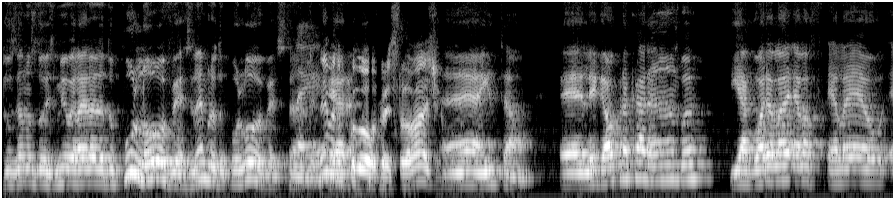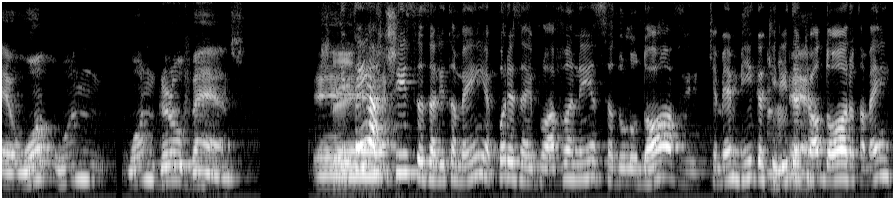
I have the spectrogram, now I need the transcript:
dos anos 2000, ela era do Pullovers. Lembra do Pullovers também? Lembra Era- do Pullovers, lógico? É, então. É legal pra caramba. E agora ela, ela, ela é, é one, one, one Girl Band. E tem artistas ali também, por exemplo, a Vanessa do Ludov, que é minha amiga querida, É. que eu adoro também.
